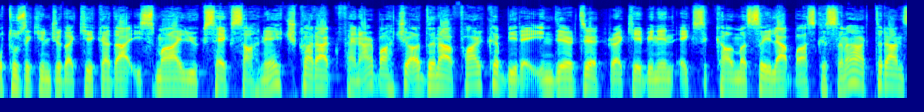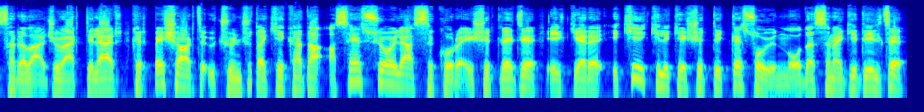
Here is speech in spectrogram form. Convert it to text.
32. dakikada İsmail Yüksek sahneye çıkarak Fenerbahçe adına farkı 1'e indirdi. Rakibinin eksik kalmasıyla baskısını arttıran Sarı lacivertliler 45 artı 3. dakikada Asensio ile skoru eşitledi. İlk yarı 2-2'lik eşitlikle soyunma odasına gidildi.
